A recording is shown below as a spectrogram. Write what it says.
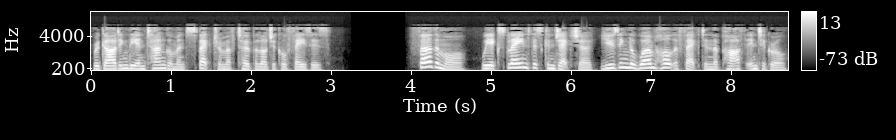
regarding the entanglement spectrum of topological phases. Furthermore, we explained this conjecture using the wormhole effect in the path integral,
